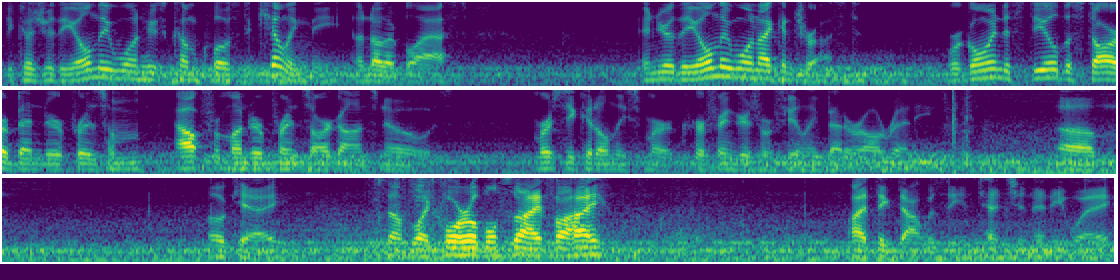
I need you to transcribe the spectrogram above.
Because you're the only one who's come close to killing me, another blast. And you're the only one I can trust. We're going to steal the Starbender prism out from under Prince Argon's nose. Mercy could only smirk. Her fingers were feeling better already. Um. Okay. Sounds like horrible sci fi. I think that was the intention anyway.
